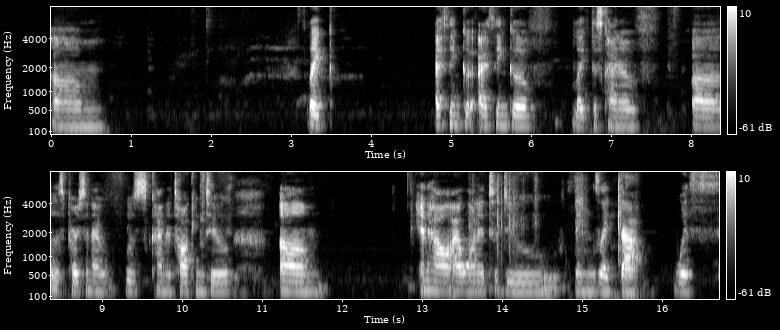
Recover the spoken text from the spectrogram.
um like I think I think of like this kind of uh, this person I was kind of talking to, um, and how I wanted to do things like that with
